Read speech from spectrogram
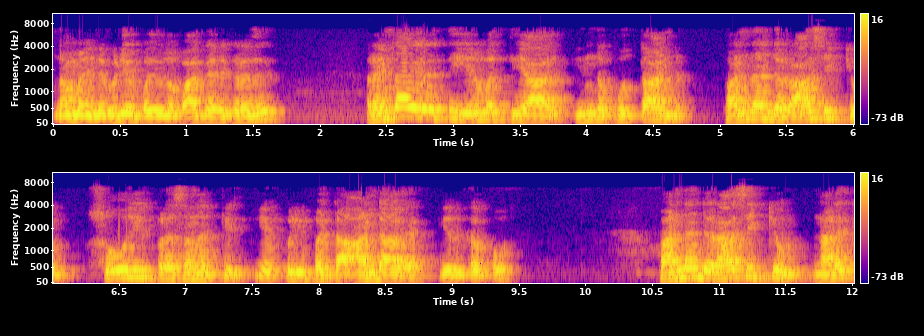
நம்ம இந்த வீடியோ பதிவில் பார்க்க இருக்கிறது ரெண்டாயிரத்தி இருபத்தி ஆறு இந்த புத்தாண்டு பன்னெண்டு ராசிக்கும் சோழி பிரசனத்தில் எப்படிப்பட்ட ஆண்டாக இருக்க போகுது? பன்னெண்டு ராசிக்கும் நடக்க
